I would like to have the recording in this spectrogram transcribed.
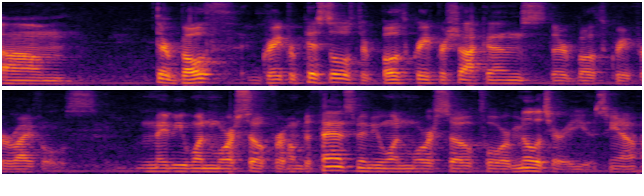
um, they're both great for pistols. They're both great for shotguns. They're both great for rifles. Maybe one more so for home defense. Maybe one more so for military use. You know,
